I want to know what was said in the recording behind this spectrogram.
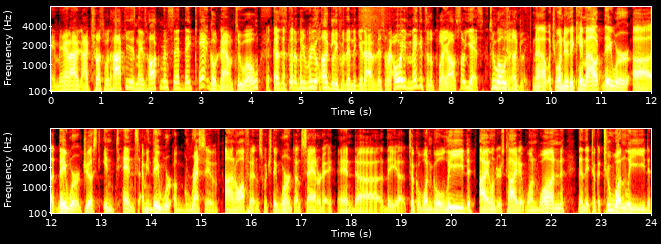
Hey man, I, I trust what hockey. His name's Hawkman said they can't go down 2-0 because it's going to be real ugly for them to get out of this round or even make it to the playoffs. So yes, 2-0 is ugly. Now, what you want to do? They came out. They were uh, they were just intense. I mean, they were aggressive on offense, which they weren't on Saturday. And uh, they uh, took a one goal lead. Islanders tied at one one. Then they took a 2 1 lead.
